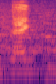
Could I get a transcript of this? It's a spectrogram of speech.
perfect.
